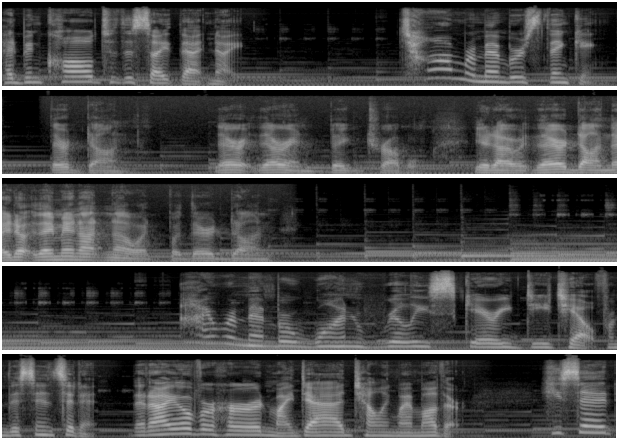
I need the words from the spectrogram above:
had been called to the site that night. Tom remembers thinking, They're done. They're, they're in big trouble. You know, they're done. They, don't, they may not know it, but they're done. I remember one really scary detail from this incident that I overheard my dad telling my mother. He said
